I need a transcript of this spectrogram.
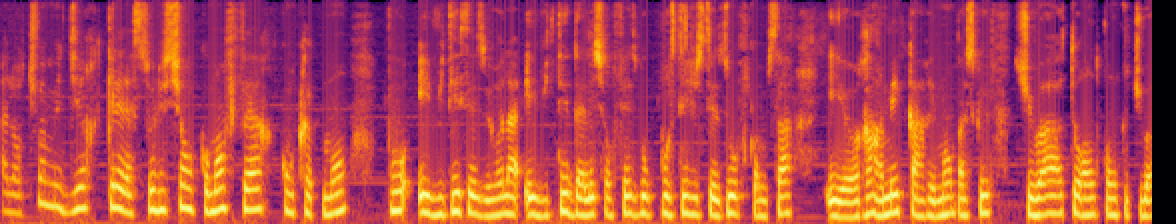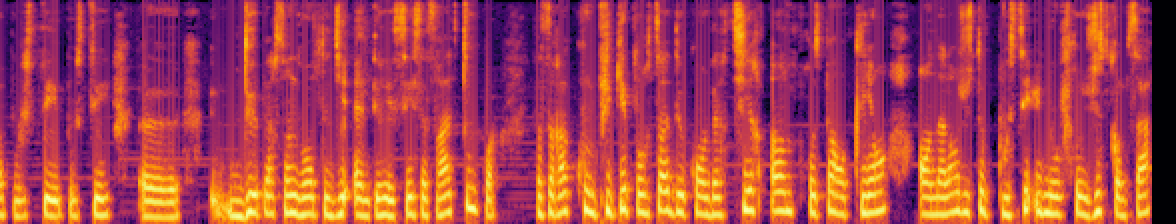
Alors, tu vas me dire quelle est la solution, comment faire concrètement pour éviter ces erreurs-là, éviter d'aller sur Facebook, poster juste tes offres comme ça et euh, ramer carrément parce que tu vas te rendre compte que tu vas poster, poster, euh, deux personnes vont te dire intéressé, ça sera tout quoi ça sera compliqué pour toi de convertir un prospect en client en allant juste poster une offre juste comme ça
